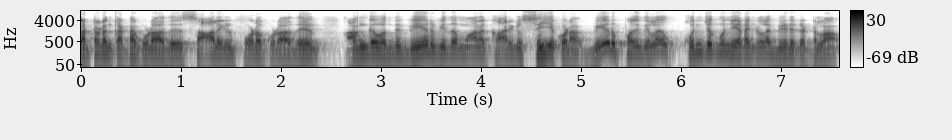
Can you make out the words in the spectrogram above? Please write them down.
கட்டடம் கட்டக்கூடாது சாலைகள் போடக்கூடாது. அங்கே வந்து வேறு விதமான காரியங்கள் செய்யக்கூடாது. வேறு பகுதியில் கொஞ்சம் கொஞ்சம் இடங்களில் வீடு கட்டலாம்.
